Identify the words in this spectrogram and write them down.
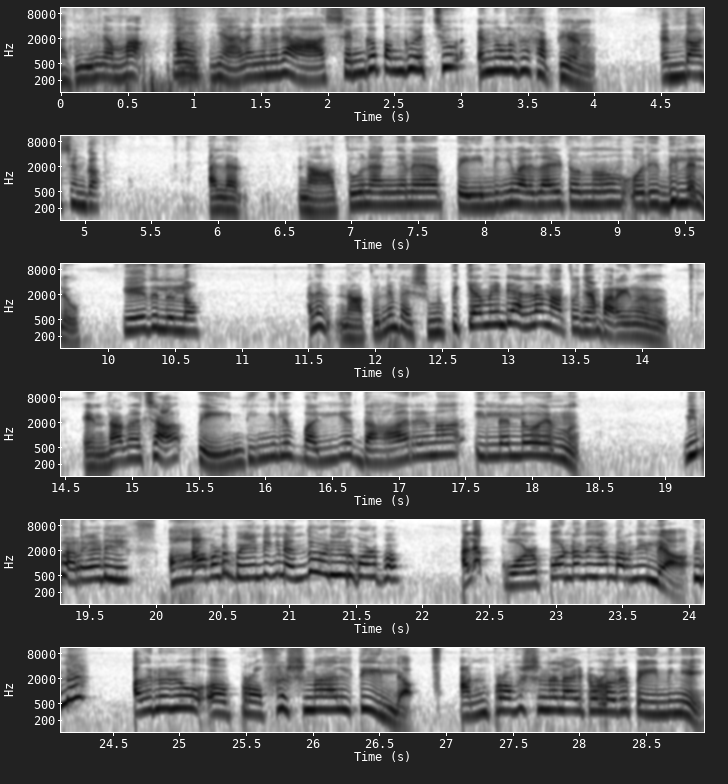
അത് പിന്നെ അമ്മ ഞാൻ അങ്ങനെ ഒരു ആശങ്ക പങ്കുവെച്ചു എന്നുള്ളത് സത്യമാണ്. എന്താ ആശങ്ക? അല്ല നാത്തൂൻ അങ്ങനെ പെയിന്റിങ് വലുതായിട്ടൊന്നും ഒരു ഇതില്ലല്ലോ. ഏതില്ലല്ലോ? അല്ല നാത്തൂനെ വിഷമിപ്പിക്കാൻ വേണ്ടി അല്ല നാത്തൂ ഞാൻ പറയുന്നത്. എന്താന്ന് വെച്ചാ പെയിന്റിങ്ങിൽ വലിയ ധാരണ ഇല്ലല്ലോ എന്ന്. നീ പറയടി. അവിടെ പെയിന്റിങ്ങിന് എന്തോ ഒരു കുഴപ്പം. അല്ല കുഴപ്പമുണ്ടെന്ന് ഞാൻ പറഞ്ഞില്ല. പിന്നെ? അതിനൊരു പ്രൊഫഷണാലിറ്റി ഇല്ല. അൺപ്രൊഫഷണൽ ആയിട്ടുള്ള ഒരു പെയിന്റിങ്ങേ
